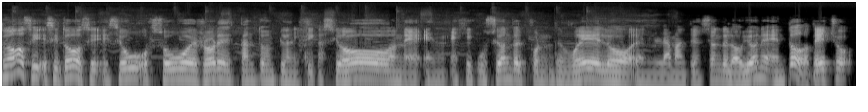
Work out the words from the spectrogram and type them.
No, sí, sí, todo. Sí, hubo, errores tanto en planificación, en, ejecución del, vuelo, en la mantención de los aviones, en todo. De hecho,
